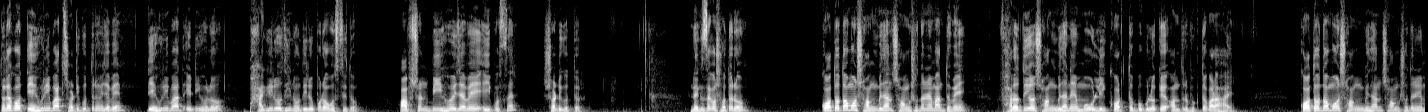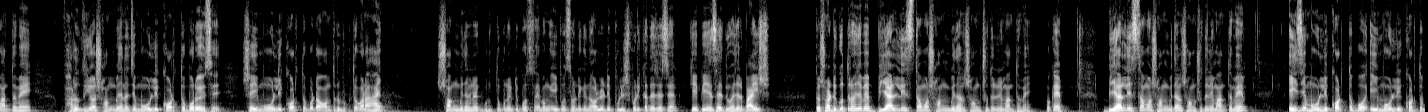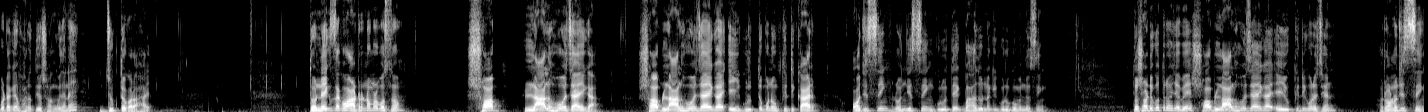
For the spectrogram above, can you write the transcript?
তো দেখো তেহুরি বাঁধ সঠিক উত্তর হয়ে যাবে। তেহুরি বাঁধ এটি হলো ভাগীরথী নদীর উপর অবস্থিত। অপশন বি হয়ে যাবে এই প্রশ্নের সঠিক উত্তর। নেক্সট দেখো, সতেরো। কততম সংবিধান সংশোধনের মাধ্যমে ভারতীয় সংবিধানে মৌলিক কর্তব্যগুলোকে অন্তর্ভুক্ত করা হয়? কততম সংবিধান সংশোধনের মাধ্যমে ভারতীয় সংবিধানে যে মৌলিক কর্তব্য রয়েছে, সেই মৌলিক কর্তব্যটা অন্তর্ভুক্ত করা হয়? সংবিধানের গুরুত্বপূর্ণ একটি প্রশ্ন এবং এই প্রশ্নটি কিন্তু অলরেডি পুলিশ পরীক্ষাতে এসেছে কেপিএসআই দু হাজার বাইশ। তো সঠিক উত্তর হয়ে যাবে বিয়াল্লিশতম সংবিধান সংশোধনীর মাধ্যমে ওকে বিয়াল্লিশতম সংবিধান সংশোধনীর মাধ্যমে এই যে মৌলিক কর্তব্য, এই মৌলিক কর্তব্যটাকে ভারতীয় সংবিধানে যুক্ত করা হয়। তো নেক্সট দেখো, আঠারো নম্বর প্রশ্ন। সব লাল হো জায়গা, সব লাল হো জায়গা এই গুরুত্বপূর্ণ উক্তিটি কার? অজিত সিং, রঞ্জিত সিং, গুরু তেগ বাহাদুর নাকি গুরু গোবিন্দ সিং? তো সঠিক উত্তর হয়ে যাবে, সব লাল হো জায়গা এই উক্তিটি করেছেন রণজিৎ সিং।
